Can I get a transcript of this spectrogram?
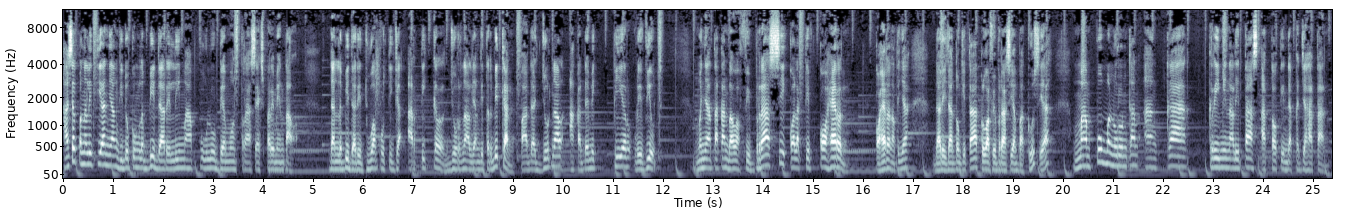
Hasil penelitian yang didukung lebih dari 50 demonstrasi eksperimental dan lebih dari 23 artikel jurnal yang diterbitkan pada jurnal akademik peer reviewed menyatakan bahwa vibrasi kolektif koheren, koheren artinya dari jantung kita keluar vibrasi yang bagus ya, mampu menurunkan angka kriminalitas atau tindak kejahatan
